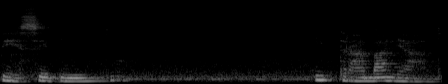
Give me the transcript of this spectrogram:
percebido e trabalhado.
